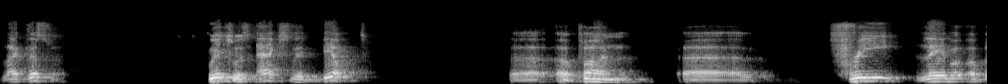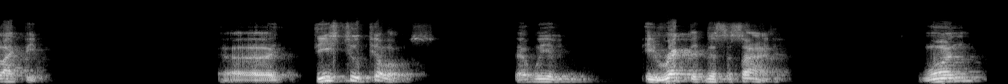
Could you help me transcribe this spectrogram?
like this one, which was actually built uh, upon uh, free labor of black people. Uh, these two pillars that we have erected this society. One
